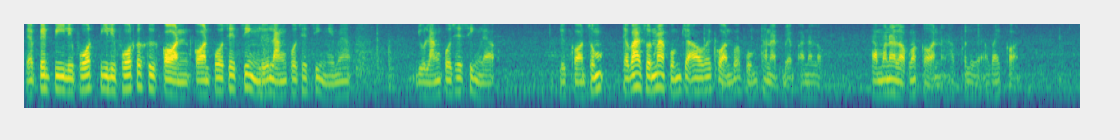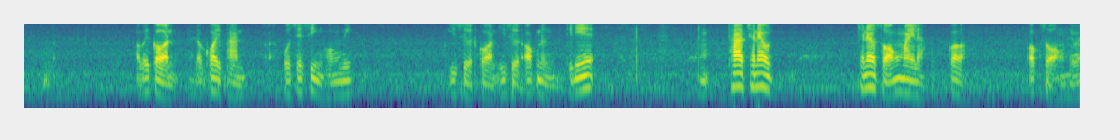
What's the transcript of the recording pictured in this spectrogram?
แต่เป็นปีรีโพสปีรีโพสก็คือก่อนก่อน processing หรือหลัง processing เห็นไหมครับอยู่หลัง processing แล้ว หรือก่อนสม แต่ว่าส่วนมากผมจะเอาไว้ก่อนเพราะผมถนัดแบบอนาล็อกทำอนาล็อกมาก่อนนะครับ ก็เลยเอาไว้ก่อน เอาไว้ก่อนแล้วค่อยผ่าน processing ของ mic insert ก่อน insert ox หนึ่งทีนี้ ถ้า channel channel สองไม่ล่ะ ก็ ox สองเห็นไหม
